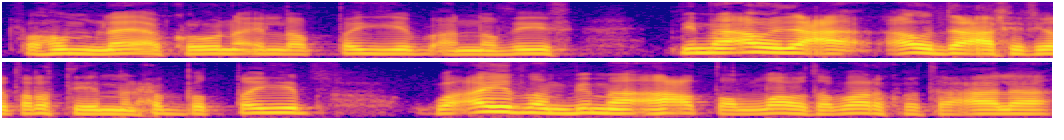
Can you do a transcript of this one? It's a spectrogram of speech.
فهم لا يأكلون إلا الطيب النظيف بما أودع أودع في فطرتهم من حب الطيب وأيضا بما أعطى الله تبارك وتعالى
